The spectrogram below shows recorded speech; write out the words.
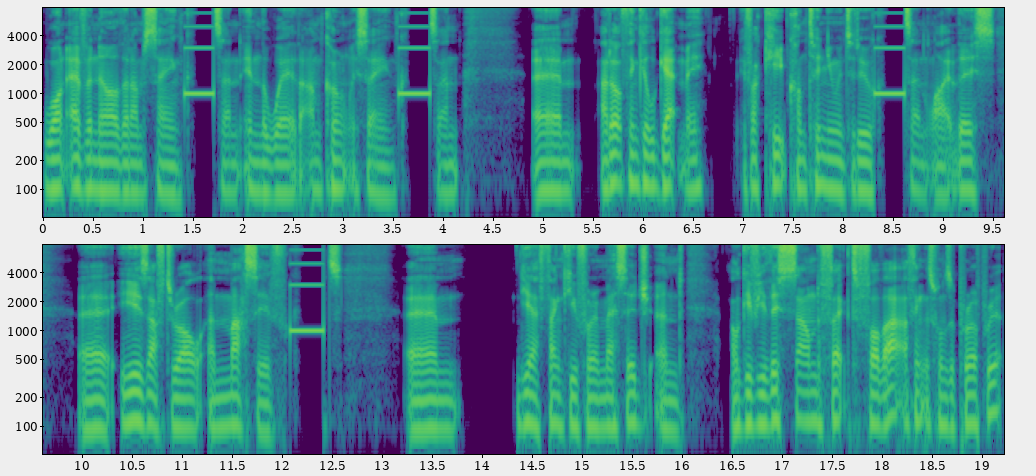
won't ever know that I'm saying content in the way that I'm currently saying content. Um, I don't think he'll get me if I keep continuing to do content like this. Uh, he is, after all, a massive. Um, yeah, thank you for a message, and I'll give you this sound effect for that. I think this one's appropriate.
